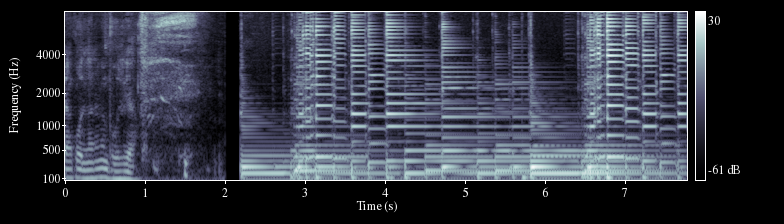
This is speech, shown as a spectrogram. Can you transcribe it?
क्या बोलना था मैं भूल गया।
